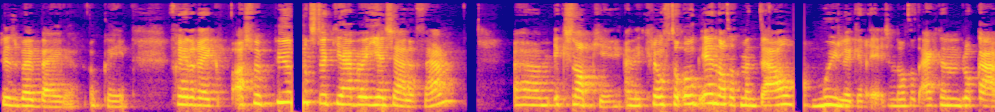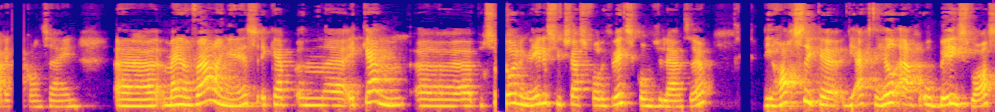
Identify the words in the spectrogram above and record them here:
Dus bij beide. Oké. Frederik, als we puur een stukje hebben jezelf, hè? ehm, ik snap je. En ik geloof er ook in dat het mentaal moeilijker is. En dat het echt een blokkade kan zijn. Uh, mijn ervaring is, ik, heb een, uh, ik ken uh, persoonlijk een hele succesvolle gewichtsconsulente. Die hartstikke, die echt heel erg obese was.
